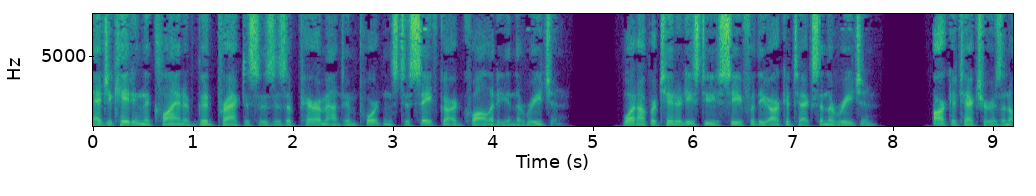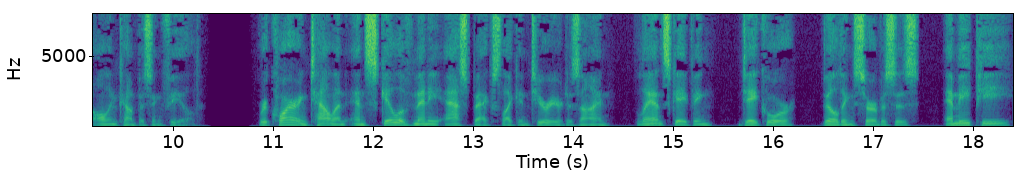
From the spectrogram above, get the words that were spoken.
Educating the client of good practices is of paramount importance to safeguard quality in the region. What opportunities do you see for the architects in the region? Architecture is an all encompassing field. Requiring talent and skill of many aspects like interior design, landscaping, decor, building services, MEP,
